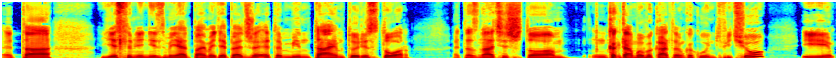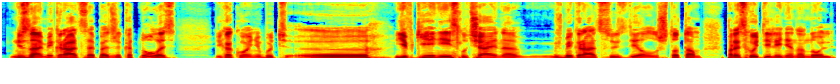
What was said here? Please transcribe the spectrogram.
Это если мне не изменяет память, опять же, это mean time to restore. Это значит, что когда мы выкатываем какую-нибудь фичу, и, не знаю, миграция, опять же, катнулась, и какой-нибудь э, Евгений случайно в миграцию сделал, что там происходит деление на ноль.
